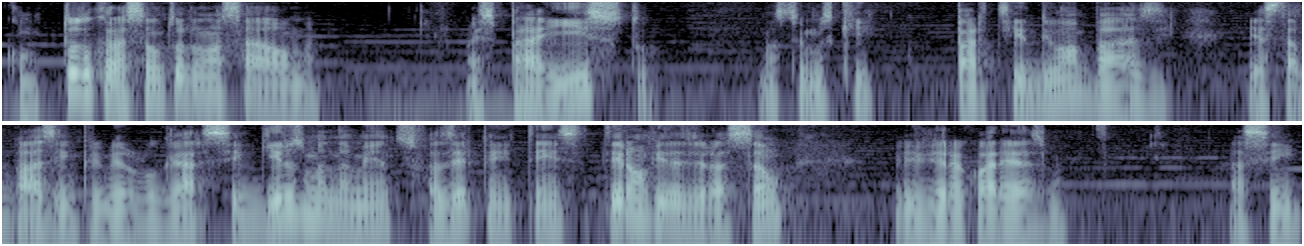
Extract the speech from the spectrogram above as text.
com todo o coração, toda a nossa alma. Mas para isto, nós temos que partir de uma base e esta base, em primeiro lugar, seguir os mandamentos, fazer penitência, ter uma vida de oração, viver a quaresma. Assim,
